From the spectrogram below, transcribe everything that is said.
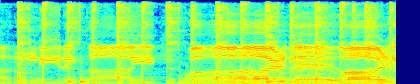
அருள் நீரை தாயே வாழ்க வாழ்க.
